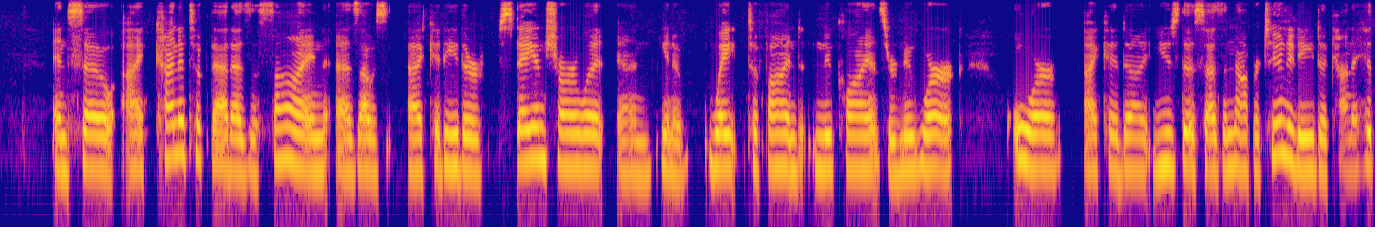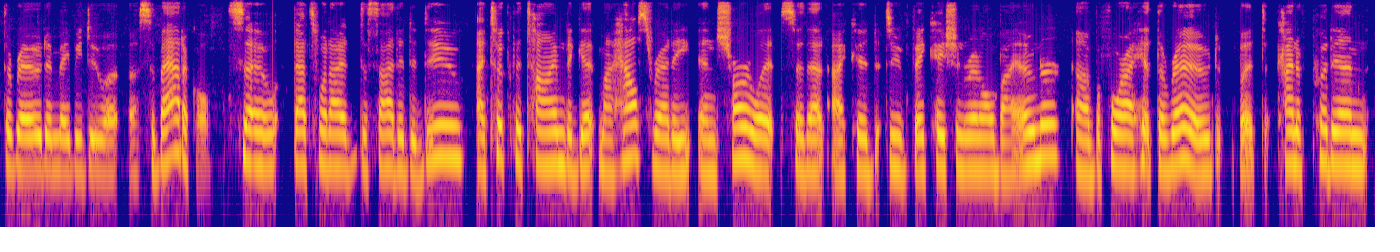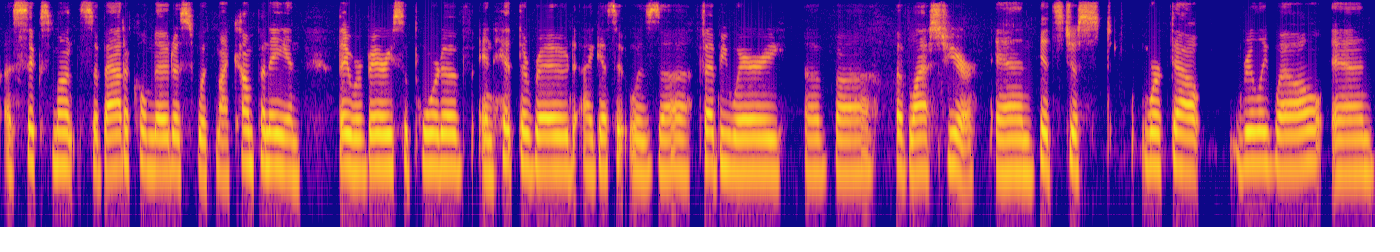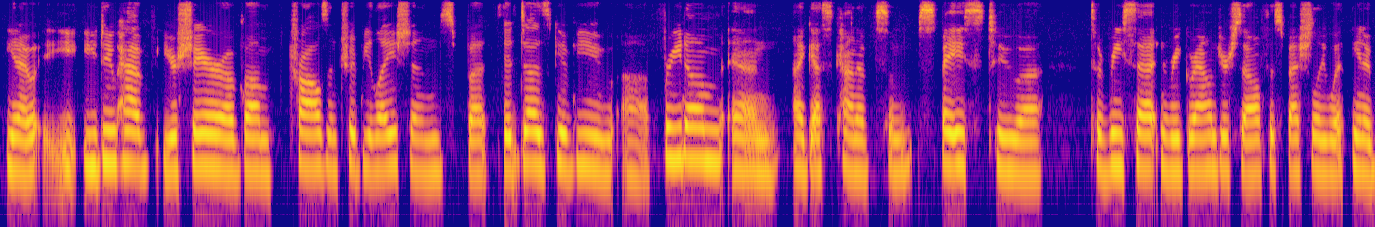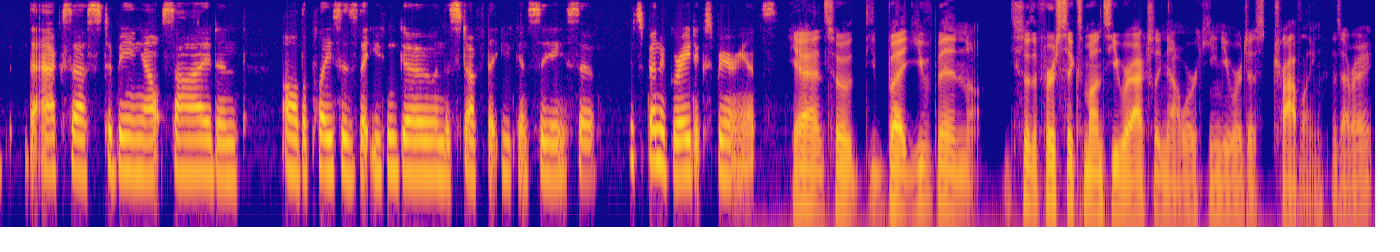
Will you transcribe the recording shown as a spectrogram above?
And so I kind of took that as a sign as I was I could either stay in Charlotte and you know wait to find new clients or new work or I could uh, use this as an opportunity to kind of hit the road and maybe do a, a, sabbatical. So that's what I decided to do. I took the time to get my house ready in Charlotte so that I could do vacation rental by owner uh, before I hit the road, but kind of put in a six month sabbatical notice with my company and they were very supportive and hit the road. I guess it was uh, February of uh, of last year, and it's just worked out really well. And, you know, you, you do have your share of um, trials and tribulations, but it does give you uh, freedom and I guess kind of some space to. Uh, to reset and reground yourself, especially with you know the access to being outside and all the places that you can go and the stuff that you can see. So it's been a great experience. Yeah, and so but you've been so the first six months you were actually not working; you were just traveling. Is that right?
